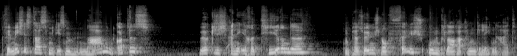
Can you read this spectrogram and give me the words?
Für mich ist das mit diesem Namen Gottes wirklich eine irritierende und persönlich noch völlig unklare Angelegenheit.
